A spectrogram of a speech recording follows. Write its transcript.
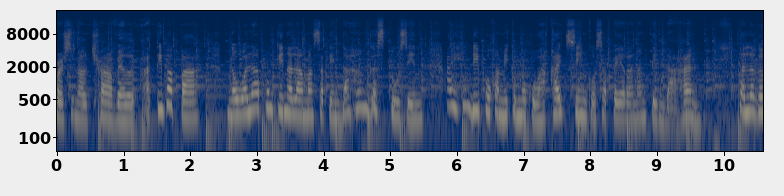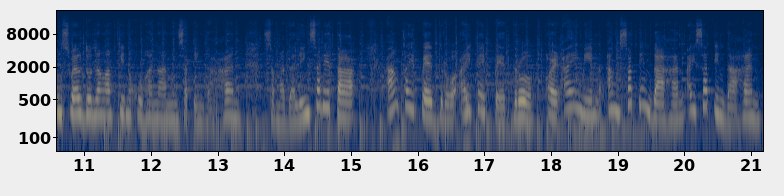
personal travel at iba pa na wala pong kinalaman sa tindahang gastusin ay hindi po kami kumukuha kahit 5 sa pera ng tindahan. Talagang sweldo lang ang kinukuha namin sa tindahan. Sa madaling salita, ang kay Pedro ay kay Pedro or I mean, ang sa tindahan ay sa tindahan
